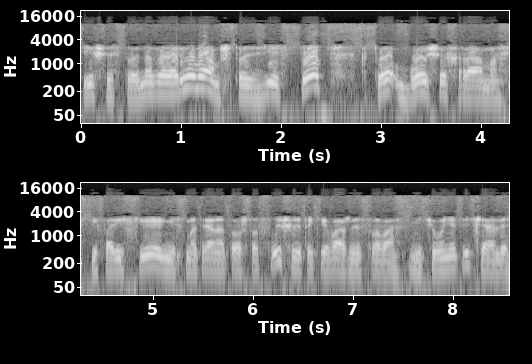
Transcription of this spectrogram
Стих 6. «Но говорю вам, что здесь тот, кто больше храма». И фарисеи, несмотря на то, что слышали такие важные слова, ничего не отвечали,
